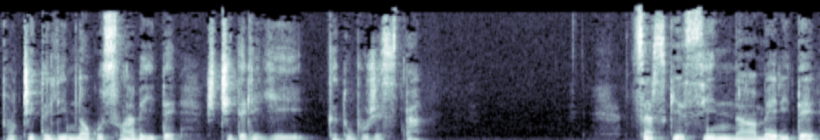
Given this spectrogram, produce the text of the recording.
почитали много славеите, считали ги като божества. Царският син на Америте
